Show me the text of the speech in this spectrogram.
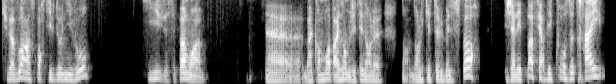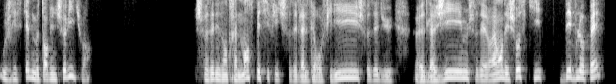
Tu vas voir un sportif de haut niveau qui, je ne sais pas moi, euh, bah, quand moi par exemple j'étais dans le, dans, le kettlebell sport, j'allais pas faire des courses de trail où je risquais de me tordre une cheville, tu vois. Je faisais des entraînements spécifiques, je faisais de l'haltérophilie, je faisais du, euh, de la gym, je faisais vraiment des choses qui développaient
